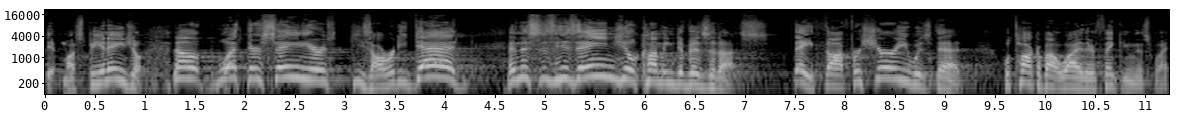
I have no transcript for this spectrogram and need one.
It must be an angel. Now, what they're saying here is, He's already dead. And this is his angel coming to visit us. They thought for sure he was dead. We'll talk about why they're thinking this way.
